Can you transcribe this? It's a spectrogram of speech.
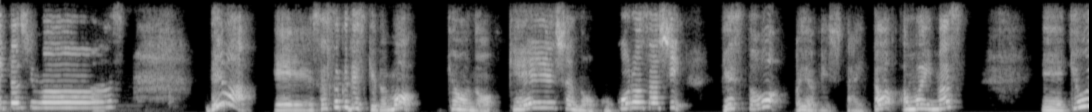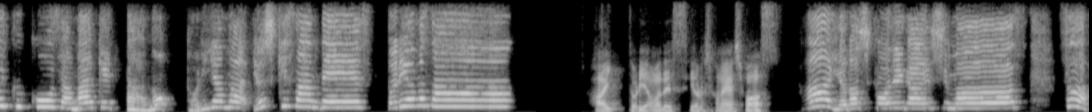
いいたします。では、え早速ですけども、今日の経営者の志、ゲストをお呼びしたいと思います。えー教育講座マーケッターの鳥山よしきさんです。鳥山さはい、鳥山です。よろしくお願いします。ん。はい、よろしくお願いします。さあ、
